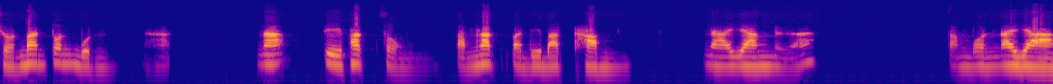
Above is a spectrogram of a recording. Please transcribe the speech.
ชนบ้านต้นบุญนะฮะณที่พักสงสำนักปฏิบัติธรรม นายางเหนือตำบลนายาง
